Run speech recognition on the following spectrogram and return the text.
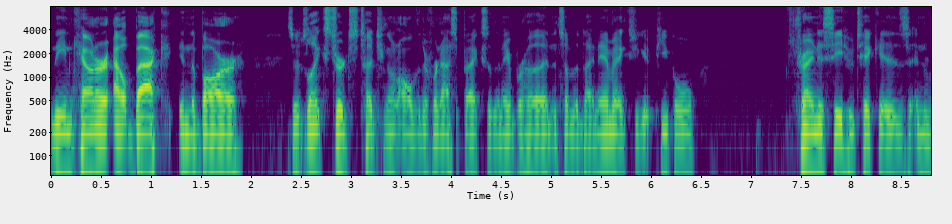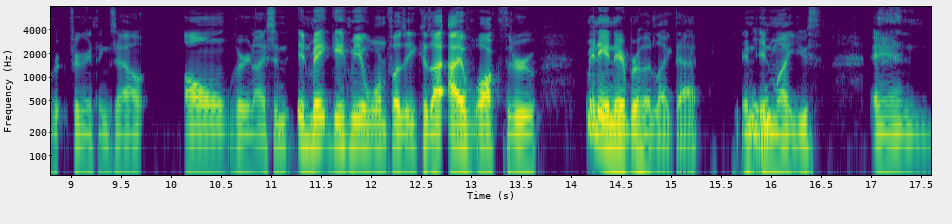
the encounter out back in the bar so it's like starts touching on all the different aspects of the neighborhood and some of the dynamics you get people trying to see who tick is and figuring things out all very nice and it may, gave me a warm fuzzy because I, i've walked through many a neighborhood like that in, in my youth and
